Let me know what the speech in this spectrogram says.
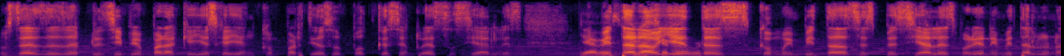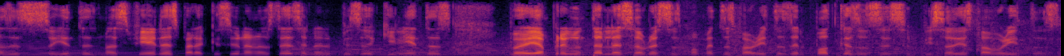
ustedes desde el principio para aquellos que hayan compartido su podcast en redes sociales. invitar a oyentes como invitados especiales. Podrían invitar a algunos de sus oyentes más fieles para que se unan a ustedes en el episodio 500. Podrían preguntarles sobre sus momentos favoritos del podcast o sus episodios favoritos.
